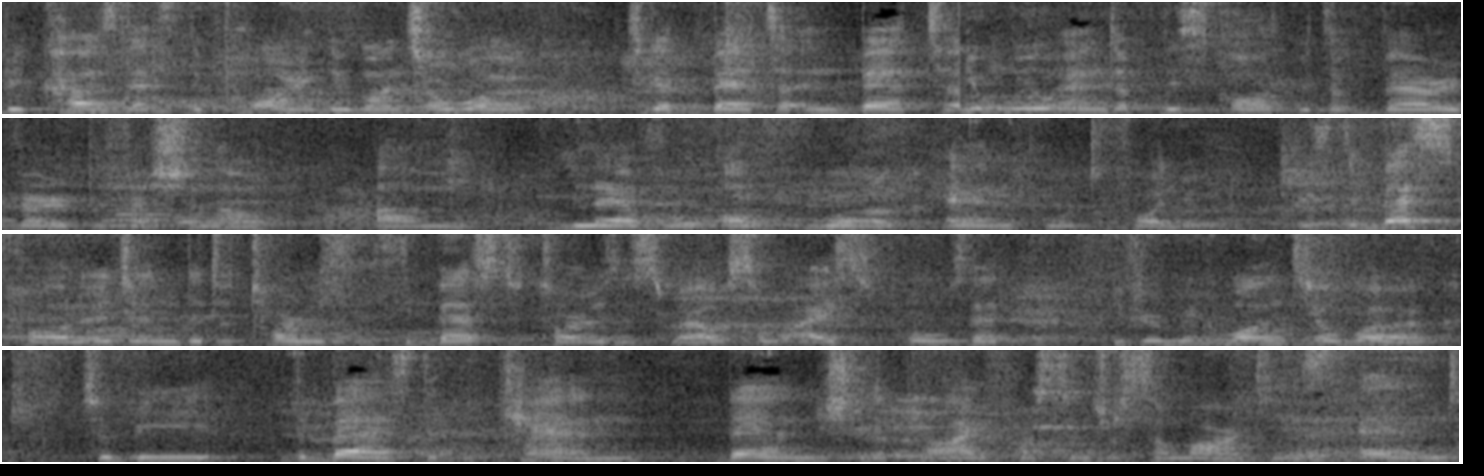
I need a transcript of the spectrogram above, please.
because that's the point. They want your work to get better and better. You will end up this course with a very, very professional um, level of work and portfolio. It's the best college and the tutorials is the best tutorials as well. So I suppose that if you really want your work to be the best that it can, then you should apply for Central St. Martins and,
